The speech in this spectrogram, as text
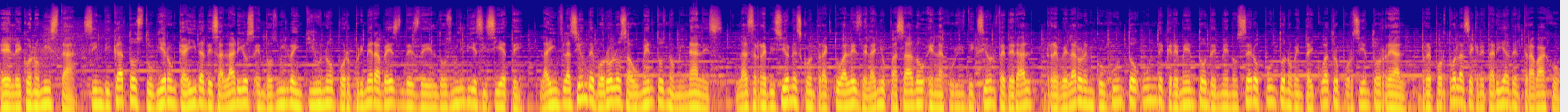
El economista, sindicatos tuvieron caída de salarios en 2021 por primera vez desde el 2017. La inflación devoró los aumentos nominales. Las revisiones contractuales del año pasado en la jurisdicción federal revelaron en conjunto un decremento de menos 0.94% real, reportó la Secretaría del Trabajo.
